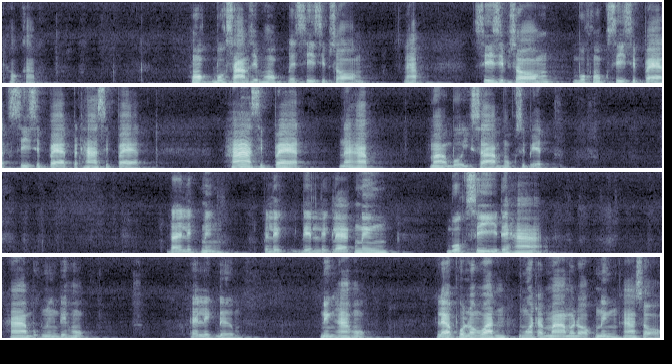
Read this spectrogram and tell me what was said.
เท่ากับหกบวกสามสิบหกได้สี่สิบสองนะครับ สี่สิบสองบวกหกสี่สิบแปดสี่สิบแปดเป็นห้าสิบแปดห้าสิบแปดนะครับ มาบวกอีกสามหกสิบเอ็ดได้เลขหนึ่งเป็นเลขเด่นเลขแรกหนึ่งบวกสี่ได้ห้าห้าบวกหนึ่งได้หกได้เลขเดิมหนึ่งห้าหกแล้วผลรางวัลงวดถัดมามันออกหนึ่งห้าสอง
